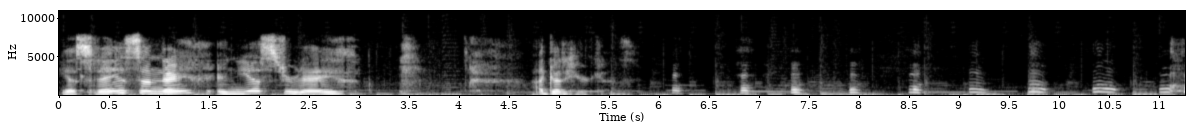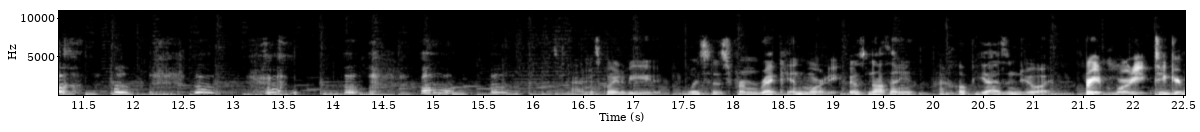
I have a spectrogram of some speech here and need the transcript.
Yes, today is Sunday, and yesterday I got a haircut. Going to be voices from Rick and Morty. It was nothing, I hope you guys enjoy. Great, Morty, take your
